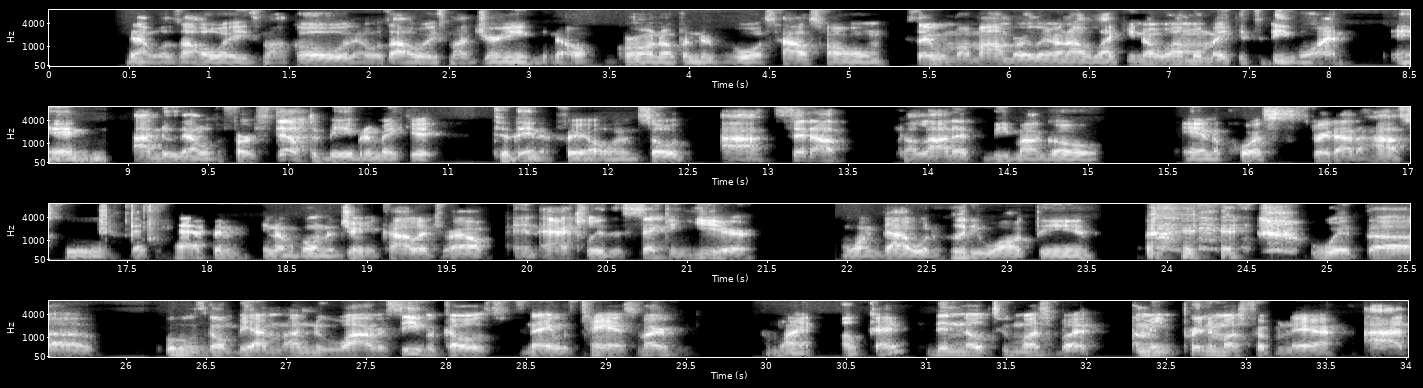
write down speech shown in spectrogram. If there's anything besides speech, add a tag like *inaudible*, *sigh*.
That was always my goal. That was always my dream. You know, growing up in a divorced house home, stay with my mom early on. I was like, you know what, I'm gonna make it to D1, and I knew that was the first step to be able to make it to the NFL. And so I set out a lot to be my goal. And of course, straight out of high school, that happened. Know, I'm going to junior college route. And actually, the second year, one guy with a hoodie walked in *laughs* with uh, who's going to be a new wide receiver coach. His name was Terrence Murphy. I'm like, okay, didn't know too much, but I mean, pretty much from there, I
